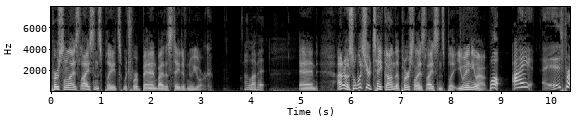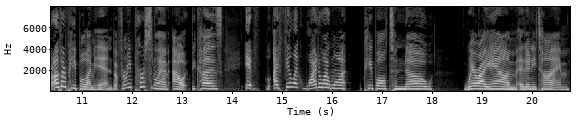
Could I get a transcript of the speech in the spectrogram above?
personalized license plates which were banned by the state of New York. I love it. And I don't know. So, what's your take on the personalized license plate? You in, you out? Well, I for other people I'm in, but for me personally I'm out because it I feel like why do I want people to know where I am at any time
